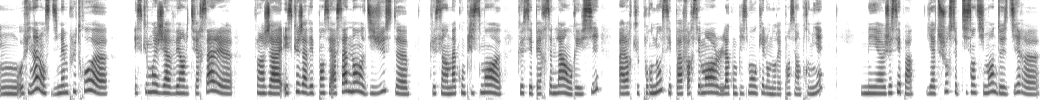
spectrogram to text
au final on se dit même plus trop est-ce que moi j'avais envie de faire ça Enfin, est-ce que j'avais pensé à ça? Non, on dit juste euh, que c'est un accomplissement euh, que ces personnes-là ont réussi, alors que pour nous, c'est pas forcément l'accomplissement auquel on aurait pensé en premier. Mais euh, je sais pas. Il y a toujours ce petit sentiment de se dire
